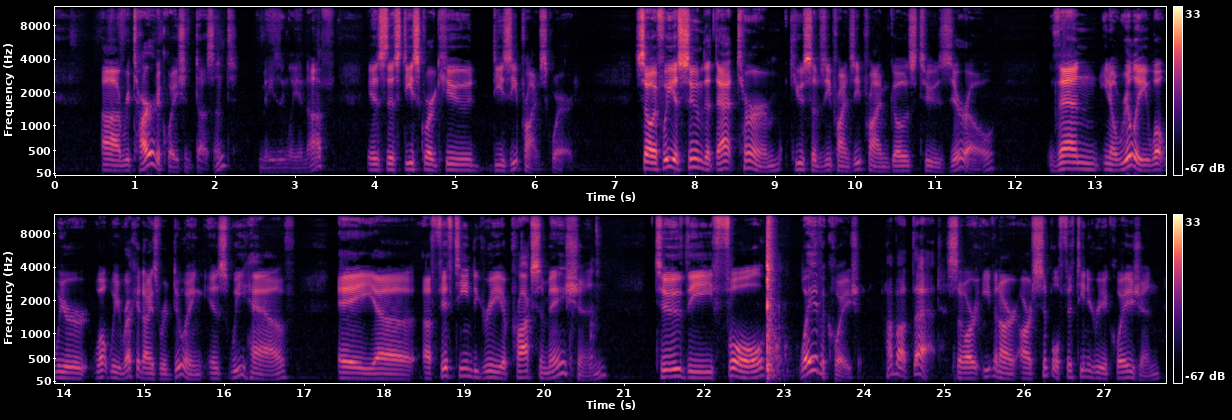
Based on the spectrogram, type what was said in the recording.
uh, retarded equation doesn't, amazingly enough, is this d squared q dz prime squared. So if we assume that that term q sub z prime z prime goes to zero, then you know really what we're what we recognize we're doing is we have a uh, a 15 degree approximation to the full wave equation. How about that? So our even our, our simple 15 degree equation,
